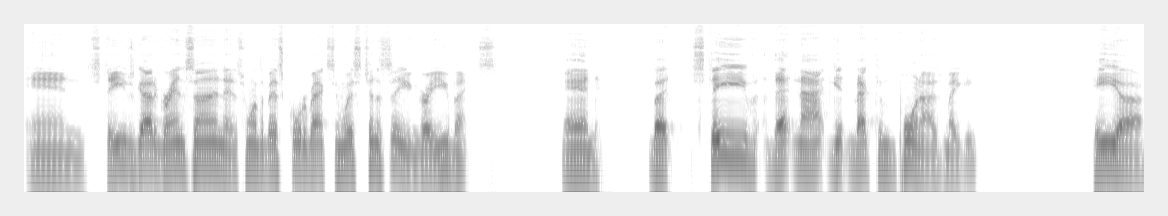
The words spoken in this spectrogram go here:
And Steve's got a grandson that's one of the best quarterbacks in West Tennessee, in Gray Eubanks. And but Steve that night, getting back to the point I was making, he uh,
